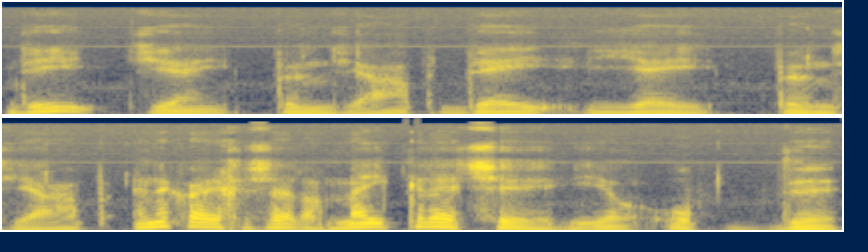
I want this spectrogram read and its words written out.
dj.jaap, dj.jaap en dan kan je gezellig meekletsen hier op de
